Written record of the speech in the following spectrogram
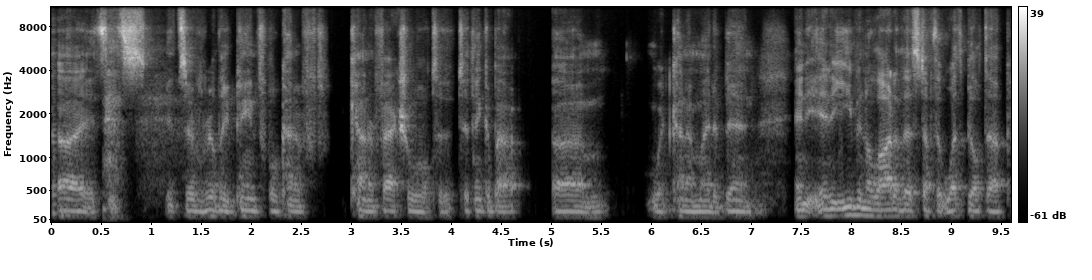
Uh, it's it's it's a really painful kind of counterfactual to to think about um, what kind of might have been, and and even a lot of the stuff that was built up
